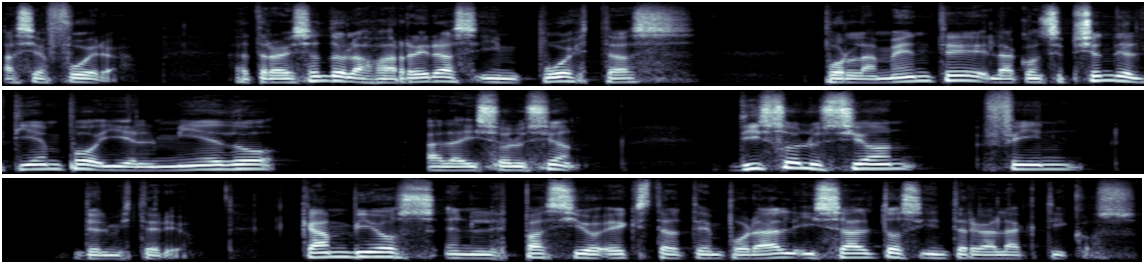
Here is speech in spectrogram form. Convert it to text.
hacia afuera, atravesando las barreras impuestas por la mente, la concepción del tiempo y el miedo a la disolución. Disolución, fin del misterio cambios en el espacio extratemporal y saltos intergalácticos.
